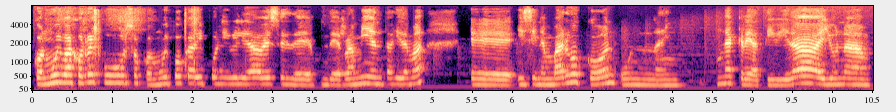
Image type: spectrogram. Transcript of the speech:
con muy bajos recursos, con muy poca disponibilidad a veces de, herramientas y demás, eh, y sin embargo con una, creatividad y una,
